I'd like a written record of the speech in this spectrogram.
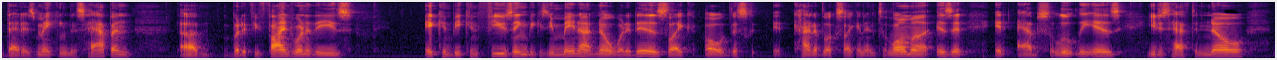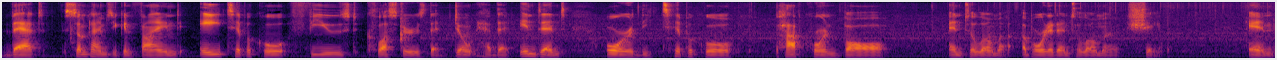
that is making this happen. Uh, but if you find one of these, it can be confusing because you may not know what it is. Like, oh, this it kind of looks like an entoloma. Is it? It absolutely is. You just have to know that sometimes you can find atypical fused clusters that don't have that indent or the typical popcorn ball entoloma, aborted entoloma shape. And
